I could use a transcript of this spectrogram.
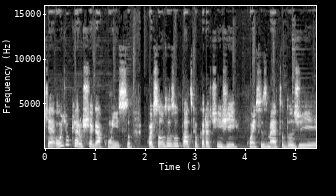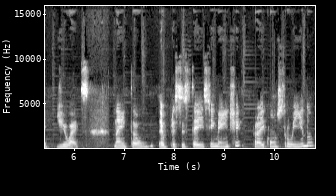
que é onde eu quero chegar com isso? Quais são os resultados que eu quero atingir com esses métodos de, de UX? Né? Então, eu preciso ter isso em mente para ir construindo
